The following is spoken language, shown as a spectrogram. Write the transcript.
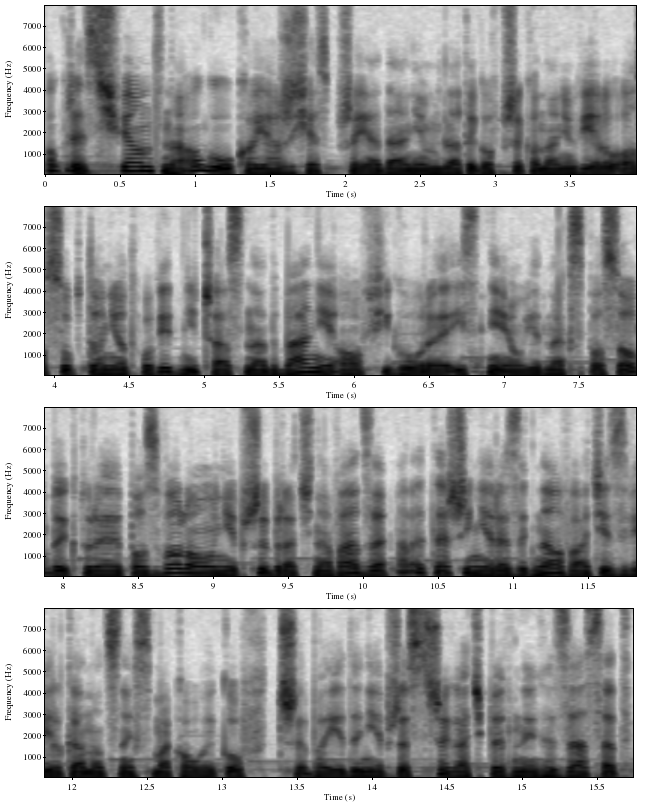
Okres świąt na ogół kojarzy się z przejadaniem, dlatego w przekonaniu wielu osób to nieodpowiedni czas na dbanie o figurę. Istnieją jednak sposoby, które pozwolą nie przybrać na wadze, ale też i nie rezygnować z wielkanocnych smakołyków. Trzeba jedynie przestrzegać pewnych zasad,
